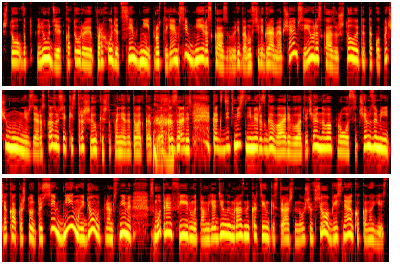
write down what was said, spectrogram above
что вот люди, которые проходят 7 дней, просто я им 7 дней рассказываю. Ребят, мы в Телеграме общаемся, я им рассказываю, что это такое, почему нельзя. Рассказываю всякие страшилки, чтобы они от этого отка- отказались. Как с детьми с ними разговариваю, отвечаю на вопросы, чем заменить, а как, а что. То есть 7 дней мы идем вот прям с ними, смотрим фильмы, там, я делаю им разные картинки страшные. Ну, в общем, все объясняю, как оно есть.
